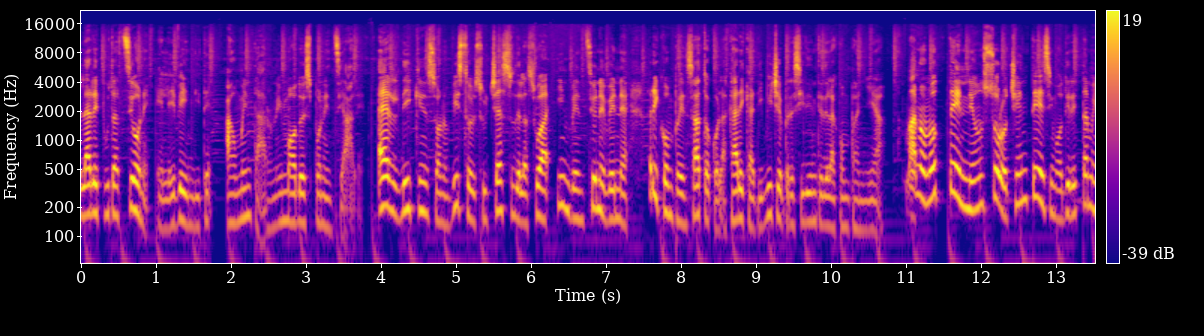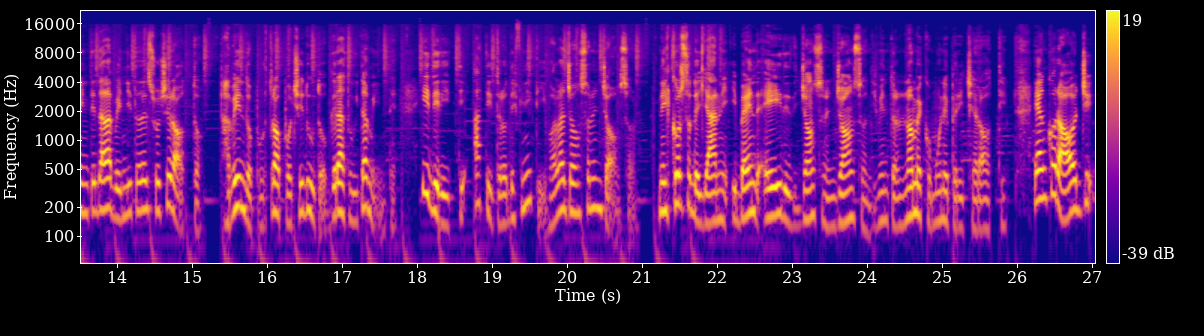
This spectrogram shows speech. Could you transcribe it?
la reputazione e le vendite aumentarono in modo esponenziale. Earl Dickinson, visto il successo della sua invenzione, venne ricompensato con la carica di vicepresidente della compagnia ma non ottenne un solo centesimo direttamente dalla vendita del suo cerotto, avendo purtroppo ceduto gratuitamente i diritti a titolo definitivo alla Johnson Johnson. Nel corso degli anni i Band Aid di Johnson Johnson diventano il nome comune per i cerotti e ancora oggi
